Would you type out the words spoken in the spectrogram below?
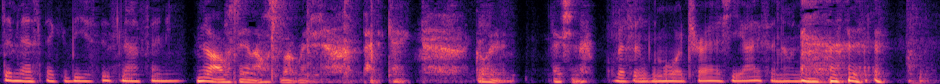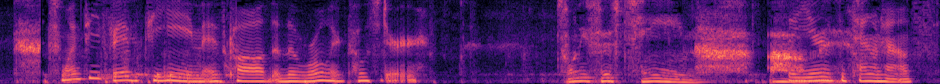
Domestic abuse is not funny. no, I was saying I was about ready to pat the cake. Go ahead, next year. But some more trashy icing on it. 2015 is called The Roller Coaster. 2015. The Ah, year man. of the townhouse.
